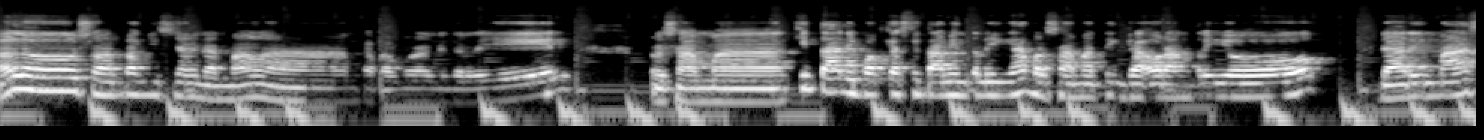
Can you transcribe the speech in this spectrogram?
Halo, selamat pagi, siang, dan malam. Kapan mulai dengerin bersama kita di podcast Vitamin Telinga bersama tiga orang trio dari Mas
